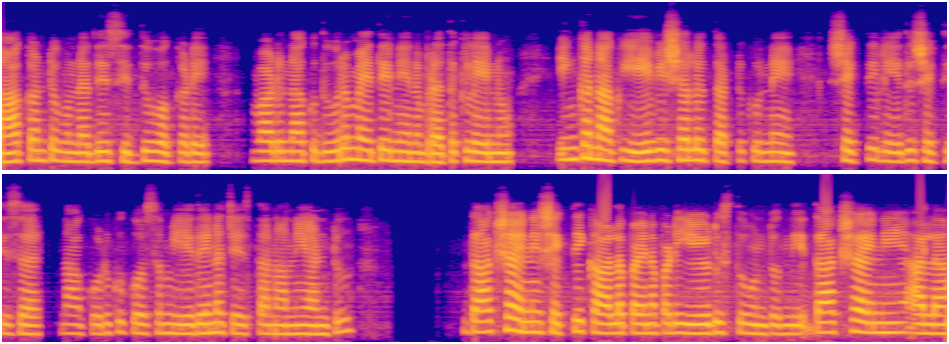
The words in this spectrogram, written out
నాకంటూ ఉన్నది సిద్ధు ఒక్కడే. వాడు నాకు దూరం అయితే నేను బ్రతకలేను. ఇంకా నాకు ఏ విషయాలు తట్టుకునే శక్తి లేదు శక్తి సార్. నా కొడుకు కోసం ఏదైనా చేస్తానని అంటూ దాక్షాయిని శక్తి కాళ్ళపైన పడి ఏడుస్తూ ఉంటుంది. దాక్షాయిని అలా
